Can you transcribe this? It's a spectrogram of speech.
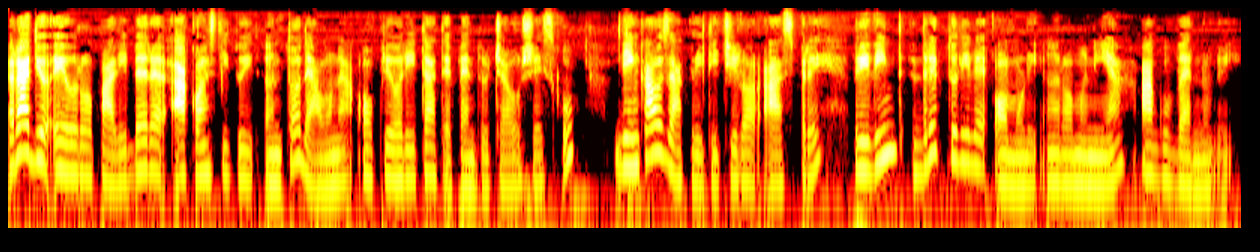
Radio Europa Liberă a constituit întotdeauna o prioritate pentru Ceaușescu din cauza criticilor aspre privind drepturile omului în România a guvernului.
